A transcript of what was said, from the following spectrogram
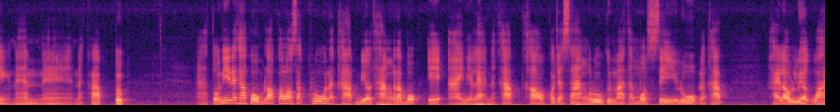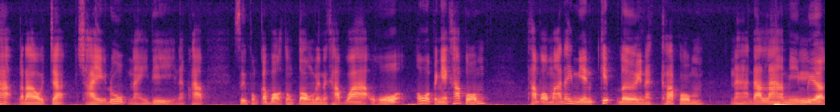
งนั่นแน่นะครับปึ๊บ ตัวนี้นะครับผมเราก็รอสักครู่นะครับ เดี๋ยวทางระบบ AI เนี่ยแหละนะครับเขาก็จะสร้างรูปขึ้นมาทั้งหมด 4 รูปนะครับ ให้เราเลือกว่าเราจะใช้รูปไหนดีนะครับ ซึ่งผมก็บอกตรงๆเลยนะครับว่าโอ้โหโอ้เป็นไงครับผมทำออกมาได้เนียนกริบเลยนะครับผมนะด้านล่างมีเลือก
